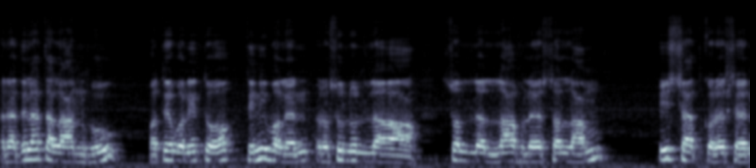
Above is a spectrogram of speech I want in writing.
রাদিল্লা তালানহু হতে বর্ণিত, তিনি বলেন রসুল্লাহ সাল্লাহ সাল্লাম ইস্বাদ করেছেন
